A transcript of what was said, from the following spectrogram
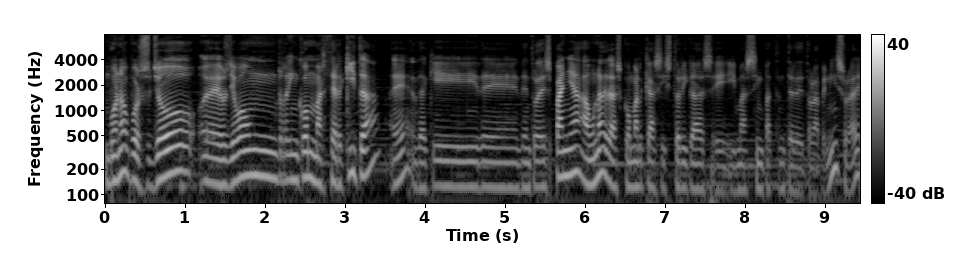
Bueno, pues yo eh, os llevo a un rincón más cerquita, eh, de aquí de, dentro de España, a una de las comarcas históricas eh, y más impactantes de toda la península.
